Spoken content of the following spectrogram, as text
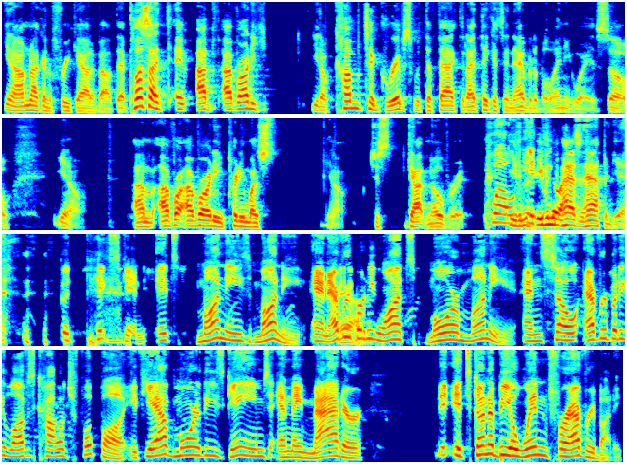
you know, I'm not gonna freak out about that. Plus, I, I've, I've already, you know, come to grips with the fact that I think it's inevitable anyway. So, you know, I'm, I've, I've already pretty much, you know, just gotten over it, Well, even, it- even though it hasn't happened yet. but pigskin, it's money's money, and everybody wants more money, and so everybody loves college football. If you have more of these games and they matter, it's going to be a win for everybody.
